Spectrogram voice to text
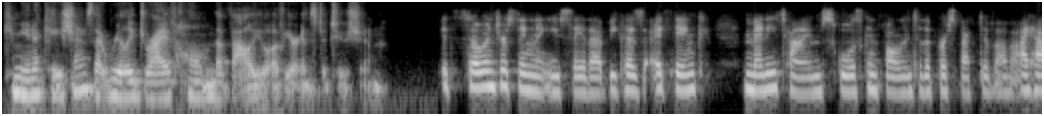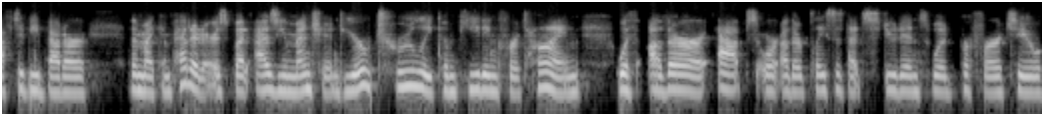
communications that really drive home the value of your institution. It's so interesting that you say that because I think many times schools can fall into the perspective of I have to be better than my competitors. But as you mentioned, you're truly competing for time with other apps or other places that students would prefer to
